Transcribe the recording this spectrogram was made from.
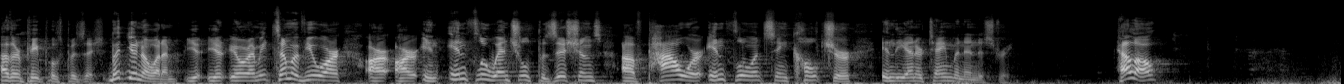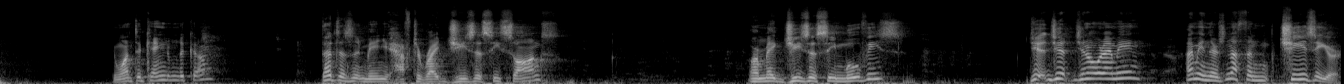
other people's position. But you know what I'm you, you, know what I mean? Some of you are, are are in influential positions of power influencing culture in the entertainment industry. Hello. You want the kingdom to come? That doesn't mean you have to write Jesus y songs or make Jesus y movies. Do you, do, you, know what I mean? I mean, there's nothing cheesier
